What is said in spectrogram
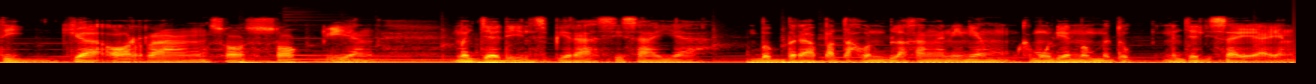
tiga orang sosok yang menjadi inspirasi saya beberapa tahun belakangan ini yang kemudian membentuk menjadi saya yang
